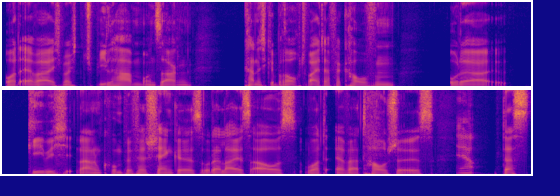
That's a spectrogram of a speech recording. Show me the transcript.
whatever. Ich möchte ein Spiel haben und sagen, kann ich gebraucht weiterverkaufen oder gebe ich einem Kumpel, verschenke es oder leihe es aus, whatever, tausche es Ja. das,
